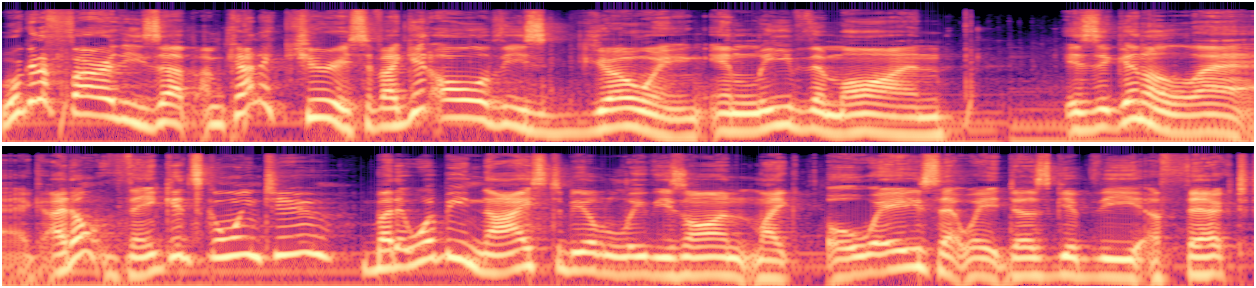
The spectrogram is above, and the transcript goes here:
we're going to fire these up. I'm kind of curious, if I get all of these going and leave them on, is it going to lag? I don't think it's going to, but it would be nice to be able to leave these on, like, always. That way it does give the effect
